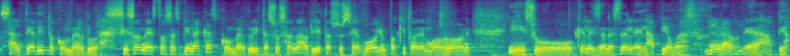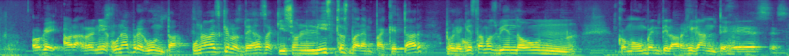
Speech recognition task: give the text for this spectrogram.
salteadito con verduras. Si son estos espinacas, con verduritas, su zanahorita, su cebolla, un poquito de morrón y su, ¿qué le dicen? Es el, el apio más. El apio. El apio. Ok, ahora René, una pregunta. Una vez que los dejas aquí, ¿son listos para empaquetar? Porque aquí estamos viendo un como un ventilador gigante. Es, es.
